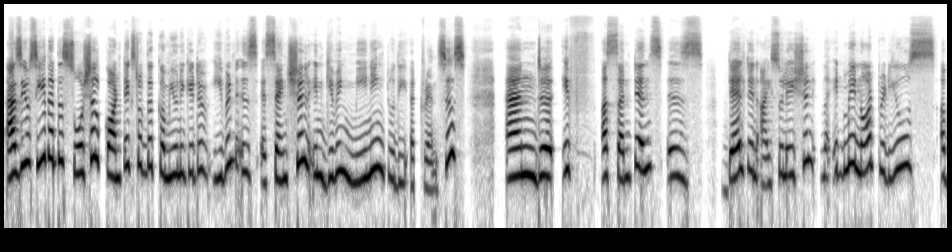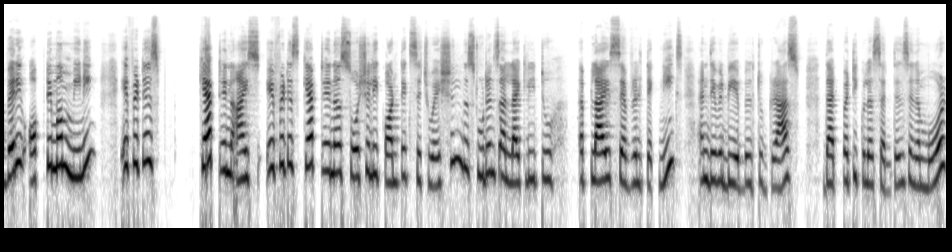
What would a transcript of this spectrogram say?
As you see that the social context of the communicative event is essential in giving meaning to the utterances. And uh, if a sentence is dealt in isolation it may not produce a very optimum meaning if it is kept in ice if it is kept in a socially context situation the students are likely to apply several techniques and they will be able to grasp that particular sentence in a more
